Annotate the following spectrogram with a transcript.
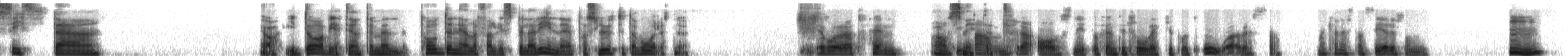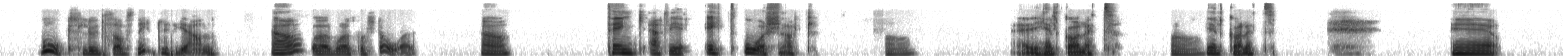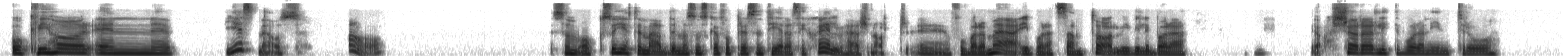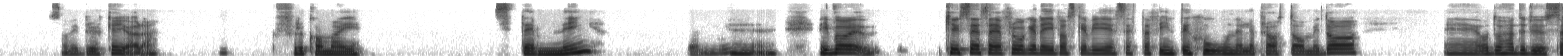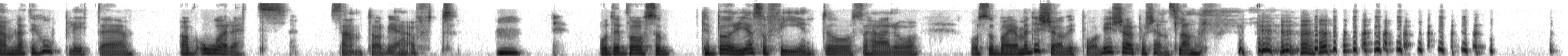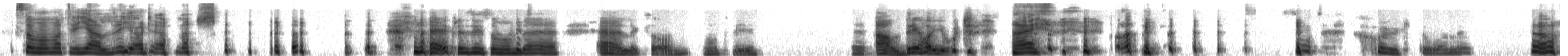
sista... Ja, idag vet jag inte, men podden i alla fall vi spelar in är på slutet av året nu. Det var vårt 52 Avsnittet. avsnitt och 52 veckor på ett år. Så man kan nästan se det som Mm. bokslutsavsnitt lite grann Ja, för vårt första år. ja. Tänk att vi är ett år snart. Ja, Det är helt galet. ja. Helt galet. Eh, och vi har en eh, gäst med oss. ja. Som också heter Madde, men som ska få presentera sig själv här snart. Eh, få vara med i vårt samtal. Vi ville bara ja, köra lite våran intro som vi brukar göra. För att komma i stämning. stämning. Eh, vi var, kan ju säga så här, jag frågade dig vad ska vi sätta för intention eller prata om idag? Eh, och då hade du samlat ihop lite av årets samtal vi har haft. Och det var så, det började så fint och så här och, och så bara, ja men det kör vi på, vi kör på känslan. Som om att vi aldrig gör det annars. Nej, precis som om det är, är liksom något vi eh, aldrig har gjort. Nej. Så sjukt dåligt. Ja.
